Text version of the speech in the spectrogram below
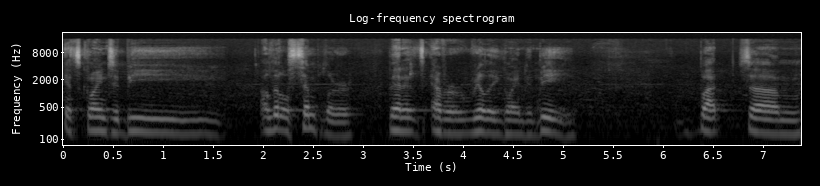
it's going to be a little simpler than it's ever really going to be. But um,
